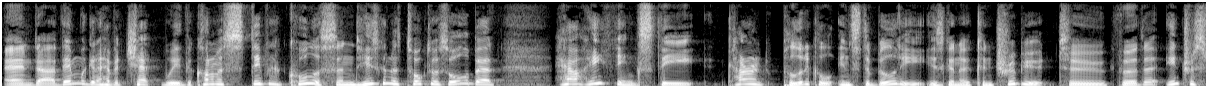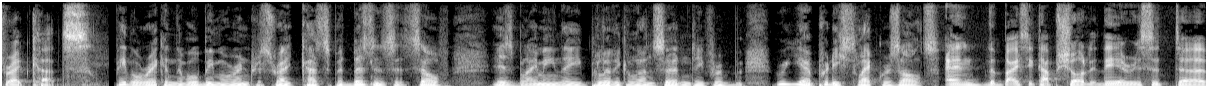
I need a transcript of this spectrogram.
And uh, then we're going to have a chat with economist Stephen Koukoulas, and he's going to talk to us all about how he thinks the current political instability is going to contribute to further interest rate cuts. People reckon there will be more interest rate cuts, but business itself is blaming the political uncertainty for yeah, pretty slack results. And the basic upshot there is that uh,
